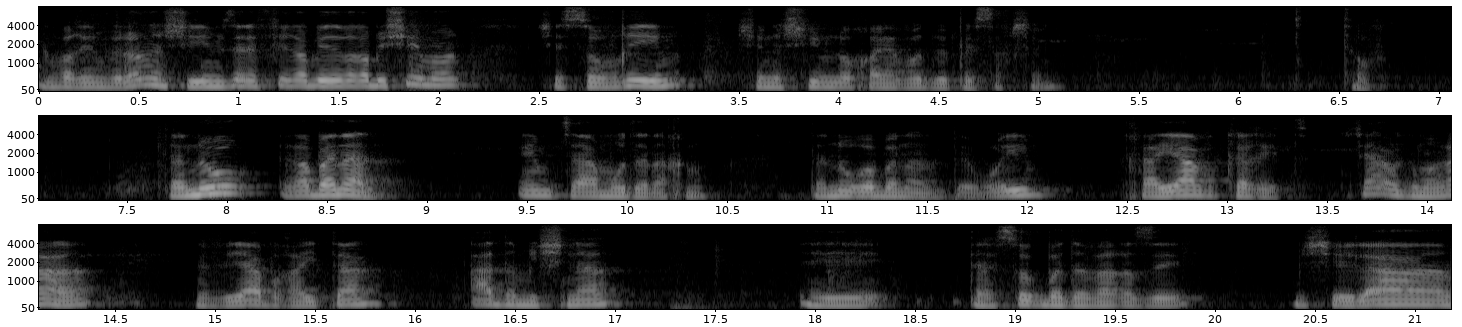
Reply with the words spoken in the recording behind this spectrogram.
גברים ולא נשים, זה לפי רבי יהודה ורבי שמעון, שסוברים שנשים לא חייבות בפסח שני. טוב. תנור רבנן, אמצע עמוד אנחנו. תנור רבנן, אתם רואים? חייב כרת. עכשיו הגמרא מביאה ברייתא עד המשנה, אה, תעסוק בדבר הזה, בשאלה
